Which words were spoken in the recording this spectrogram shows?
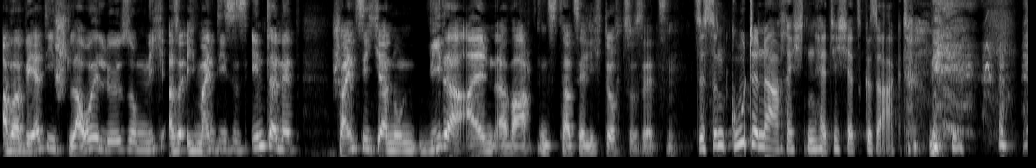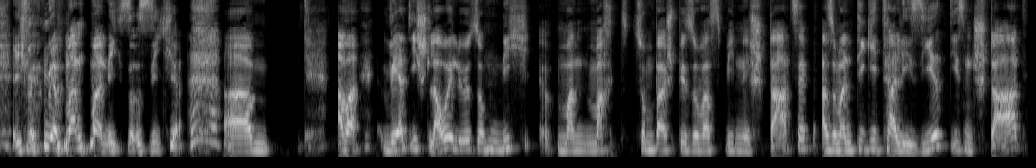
Aber wäre die schlaue Lösung nicht, also ich meine, dieses Internet scheint sich ja nun wieder allen Erwartens tatsächlich durchzusetzen. Das sind gute Nachrichten, hätte ich jetzt gesagt. ich bin mir manchmal nicht so sicher. Ähm, aber wäre die schlaue Lösung nicht, man macht zum Beispiel sowas wie eine Staats-App, also man digitalisiert diesen Staat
